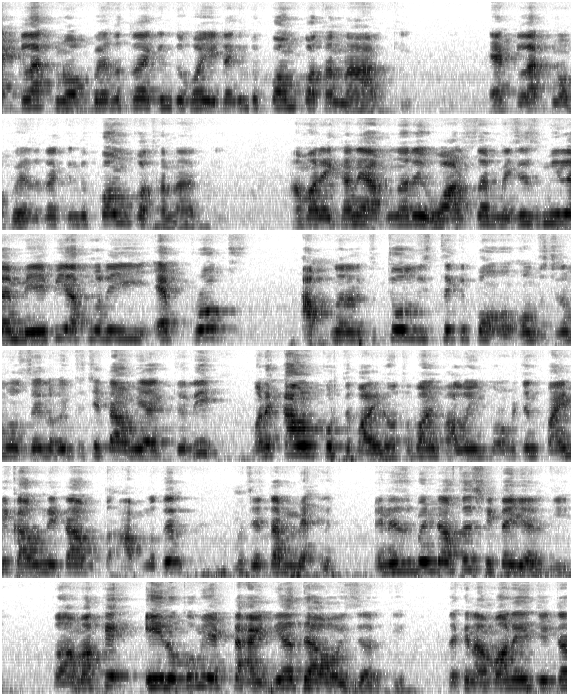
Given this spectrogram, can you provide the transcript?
এক লাখ নব্বই হাজার টাকা কিন্তু ভাই, এটা কিন্তু কম কথা না আর কি। এক লাখ নব্বই হাজার টাকা কিন্তু কম কথা না আর কি। আমার এখানে আপনার এই হোয়াটসঅ্যাপ মেসেজ মিলে মেবি আপনার এই অ্যাপ্রক্স আপনার আর কি চল্লিশ থেকে পঞ্চাশটার মতো সেল হয়েছে, সেটা আমি অ্যাকচুয়ালি মানে কাউন্ট করতে পারিনি, অথবা আমি ভালো ইনফরমেশন পাইনি, কারণ এটা আপনাদের যেটা ম্যানেজমেন্ট আছে সেটাই আর কি। তো আমাকে এইরকমই একটা আইডিয়া দেওয়া হয়েছে আর কি। দেখেন আমার এই যেটা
